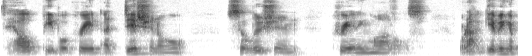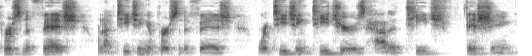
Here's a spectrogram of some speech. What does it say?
to help people create additional solution creating models. We're not giving a person a fish. We're not teaching a person to fish. We're teaching teachers how to teach fishing.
